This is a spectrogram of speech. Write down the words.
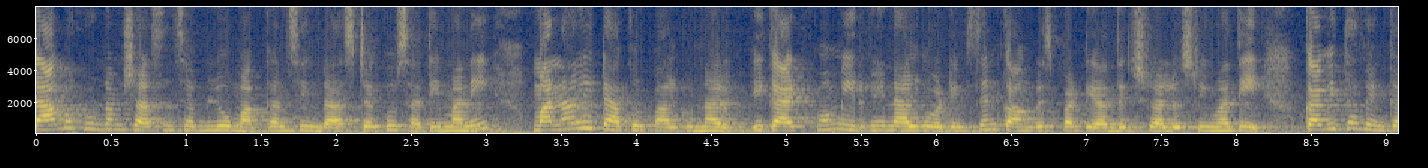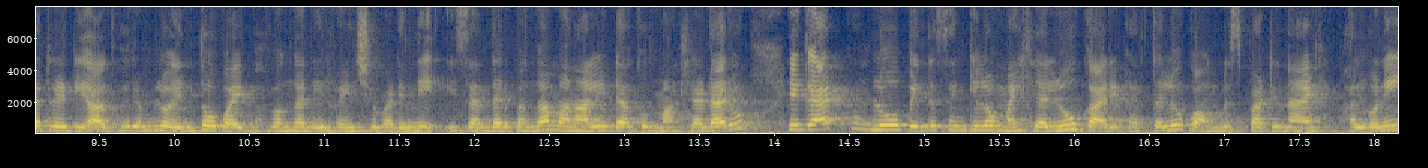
రామగుండం శాసనసభ్యులు మక్కన్ సింగ్ రాష్ట్రకు సతీమణి మనాలి ఠాకూర్ పాల్గొన్నారు. ఈ కార్యక్రమం ఇరవై నాలుగవ డివిజన్ కాంగ్రెస్ పార్టీ అధ్యక్షురాలు శ్రీమతి కవిత వెంకటరెడ్డి ఆధ్వర్యంలో ఎంతో వైభవంగా నిర్వహించబడింది. ఈ సందర్భంగా మనాలి ఠాకూర్ మాట్లాడారు. ఈ కార్యక్రమంలో పెద్ద సంఖ్యలో మహిళలు కార్యకర్తలు కాంగ్రెస్ పార్టీ నాయకులు పాల్గొని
